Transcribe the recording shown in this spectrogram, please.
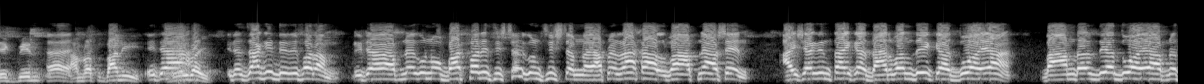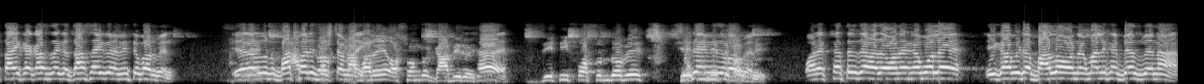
দেখবেন। হ্যাঁ। আমরা তো জানি। এটা ভাই। এটা জাকির ডেরি ফার্ম। এটা আপনার কোনো বাটপারি সিস্টেম কোনো সিস্টেম নাই। আপনি রাখাল বা আপনি আসেন আইসা একদিন তাইকা দারবান দেখা দোয়ায়া বা আমরা দিয়া দোয়ায়া আপনি তাইকা কাছে থেকে যাচাই করে নিতে পারবেন। অসংখ্য রয়েছে। হ্যাঁ। যেটি পছন্দ হবে সেটি নিতে নিতে পারবে। অনেক ক্ষেত্রে দেখা যায় অনেকে বলে এই গাবিটা ভালো অনেক মালিকে বেচবে না।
